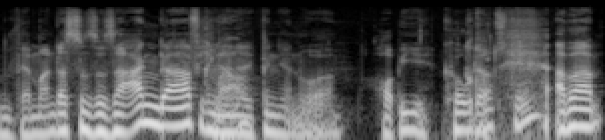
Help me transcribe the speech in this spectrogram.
wenn man das so sagen darf. Ich Klar. meine, ich bin ja nur Hobby-Coder. Aber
